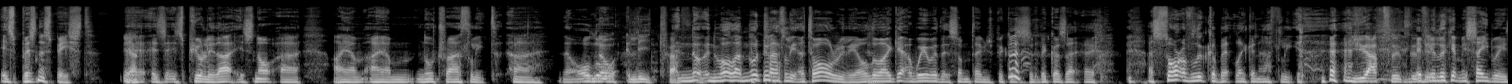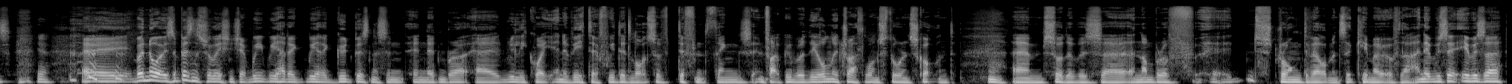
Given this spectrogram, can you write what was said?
It's business based. Yeah. Uh, it's, it's purely that. It's not. Uh, I am. I am no triathlete. Uh, no, although No elite triathlon. No, well, I'm no triathlete at all, really. Although I get away with it sometimes because because I, I, I sort of look a bit like an athlete. you absolutely. if you look at me sideways. Yeah. Uh, but no, it's a business relationship. We we had a we had a good business in in Edinburgh. Uh, really quite innovative. We did lots of different things. In fact, we were the only triathlon store in Scotland. Um, so there was uh, a number of uh, strong developments that came out of that, and it was a, it was a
